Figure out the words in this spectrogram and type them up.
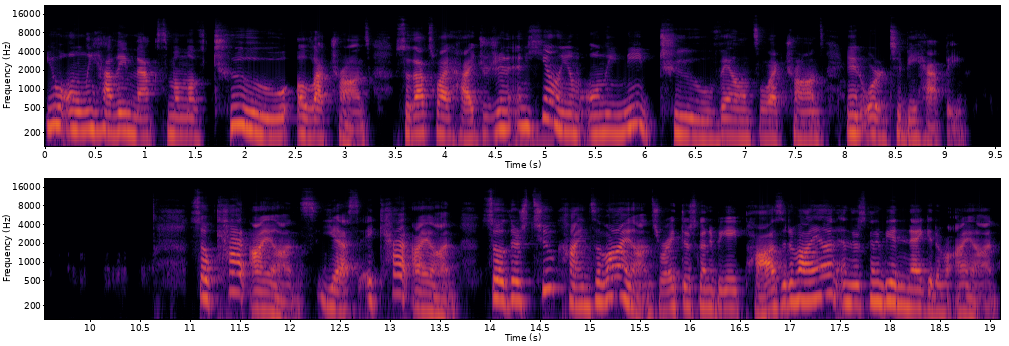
you only have a maximum of two electrons. So that's why hydrogen and helium only need two valence electrons in order to be happy. So cations, yes, a cation. So there's two kinds of ions, right? There's going to be a positive ion and there's going to be a negative ion.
